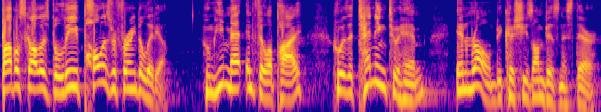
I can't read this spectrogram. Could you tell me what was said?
Bible scholars believe Paul is referring to Lydia, whom he met in Philippi, who is attending to him in Rome because she's on business there.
